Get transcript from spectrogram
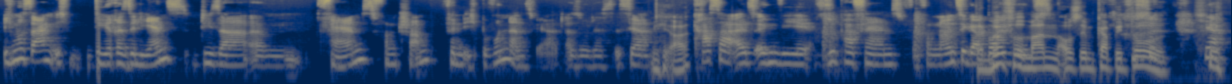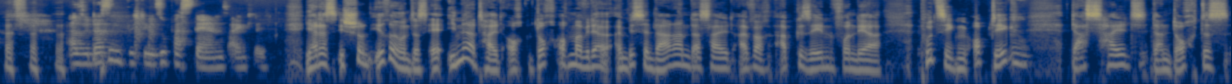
Ich muss sagen, ich, die Resilienz dieser ähm, Fans von Trump finde ich bewundernswert. Also das ist ja, ja. krasser als irgendwie Superfans von 90er Der Büffelmann aus dem Kapitol. ja, also das sind richtige Superstans eigentlich. Ja, das ist schon irre und das erinnert halt auch doch auch mal wieder ein bisschen daran, dass halt einfach abgesehen von der putzigen Optik, mhm. dass halt dann doch das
